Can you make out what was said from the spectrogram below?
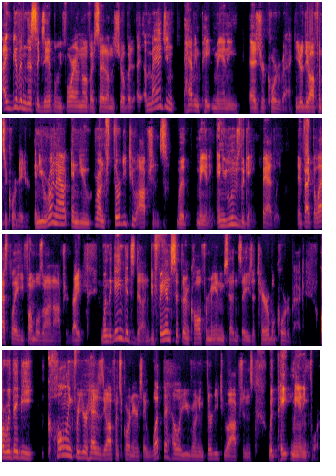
I've given this example before. I don't know if I've said it on the show, but uh, imagine having Peyton Manning as your quarterback. You're the offensive coordinator, and you run out and you run 32 options with Manning, and you lose the game badly. In fact, the last play he fumbles on an option, right? When the game gets done, do fans sit there and call for Manning's head and say he's a terrible quarterback? Or would they be calling for your head as the offense coordinator and say, What the hell are you running 32 options with Peyton Manning for?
